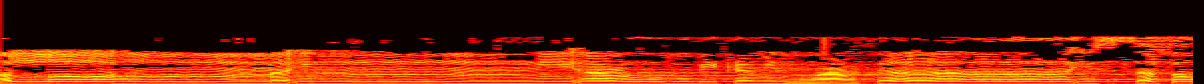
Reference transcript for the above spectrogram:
اللهم إني أعوذ بك من وعثاء السفر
